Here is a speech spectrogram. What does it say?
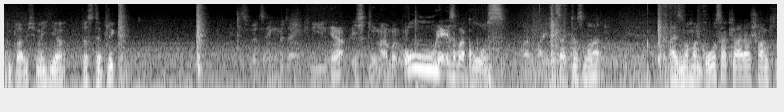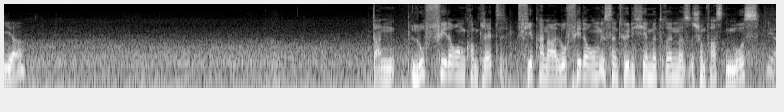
Dann bleibe ich mal hier. Das ist der Blick. Jetzt wird es eng mit deinen Knien. Ja, ich gehe mal. Oh, der ist aber groß. Warte mal, ich zeig das mal. Also nochmal ein großer Kleiderschrank hier. Dann Luftfederung komplett. Vierkanal Luftfederung ist natürlich hier mit drin. Das ist schon fast ein Muss. Ja.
